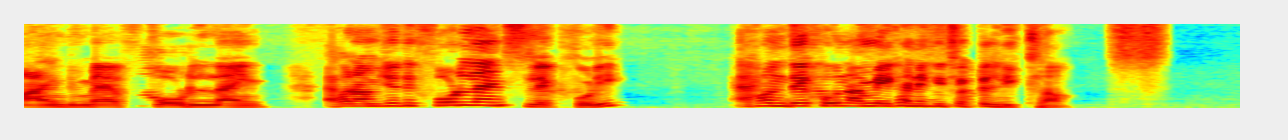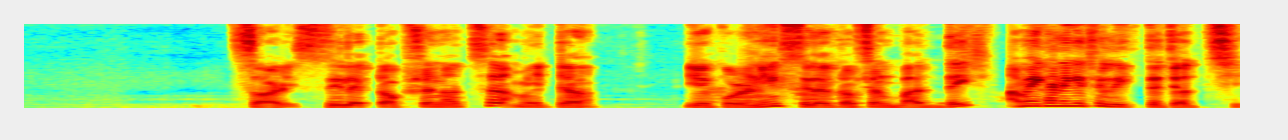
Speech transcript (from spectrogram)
mind map four line এখন আমি যদি ফোর লাইন সিলেক্ট করি এখন দেখুন আমি এখানে কিছু একটা লিখলাম। সরি সিলেক্ট অপশন আছে আমি এটা ইয়ে করে নিই সিলেক্ট অপশন বাদ দিই। আমি এখানে কিছু লিখতে চাচ্ছি।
